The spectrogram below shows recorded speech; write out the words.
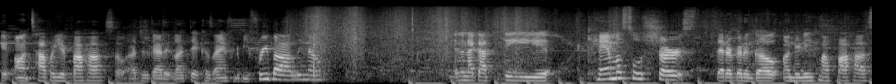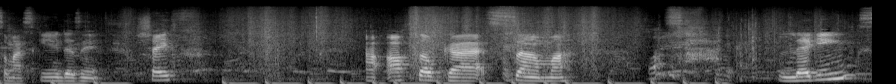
it on top of your faja so i just got it like that because i ain't gonna be free ball you know and then i got the camisole shirts that are gonna go underneath my faja so my skin doesn't chafe i also got some leggings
